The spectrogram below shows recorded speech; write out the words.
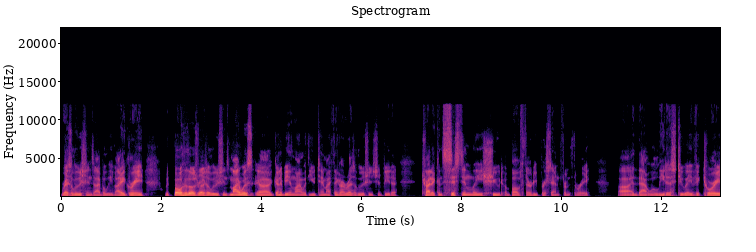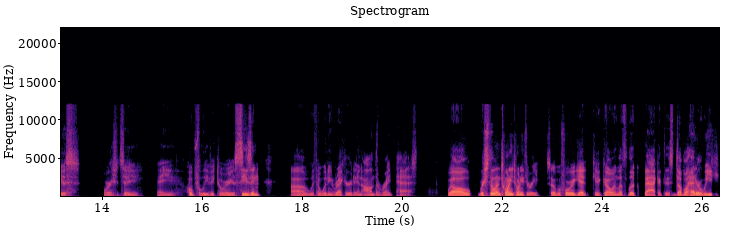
resolutions, I believe. I agree with both of those resolutions. Mine was uh, going to be in line with you, Tim. I think our resolution should be to try to consistently shoot above 30% from three. Uh, and that will lead us to a victorious, or I should say, a hopefully victorious season uh, with a winning record and on the right path. Well, we're still in 2023. So before we get get going, let's look back at this doubleheader week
